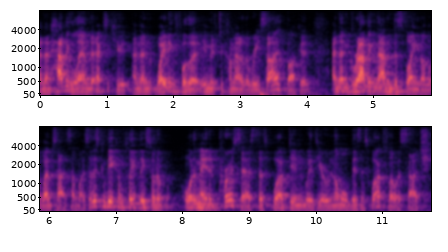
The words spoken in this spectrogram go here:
and then having Lambda execute, and then waiting for the image to come out of the resized bucket, and then grabbing that and displaying it on the website somewhere. So this can be a completely sort of automated process that's worked in with your normal business workflow as such,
